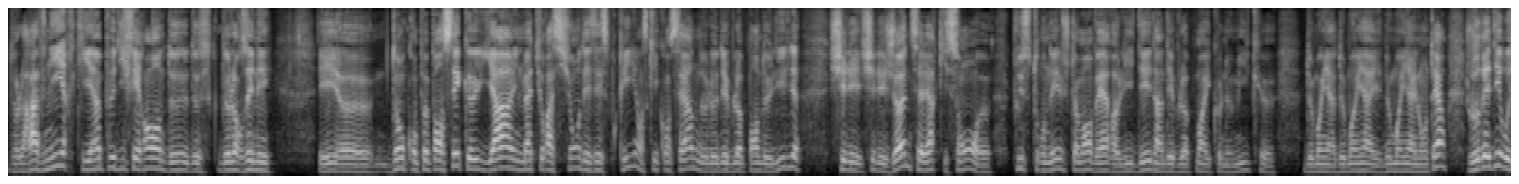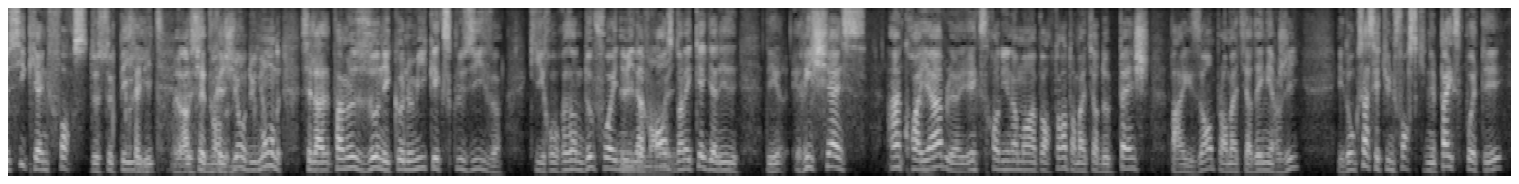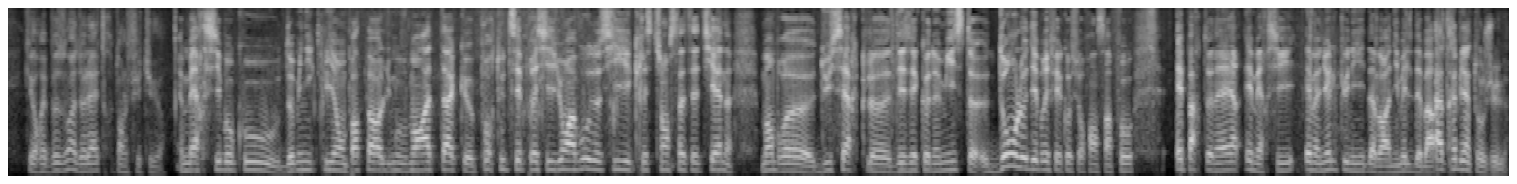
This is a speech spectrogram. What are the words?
de leur avenir qui est un peu différent de, de, de leurs aînés. Et euh, donc on peut penser qu'il y a une maturation des esprits en ce qui concerne le développement de l'île chez les, chez les jeunes, c'est-à-dire qu'ils sont euh, plus tournés justement vers l'idée d'un développement économique euh, de moyen, de, moyen, de moyen et long terme. Je voudrais dire aussi qu'il y a une force de ce pays, de cette région du monde, c'est la fameuse zone économique exclusive qui représente deux fois et demi la France, dans laquelle il y a des, des richesses incroyable et extraordinairement importante en matière de pêche, par exemple, en matière d'énergie. Et donc ça, c'est une force qui n'est pas exploitée, qui aurait besoin de l'être dans le futur. Merci beaucoup, Dominique Plion, porte-parole du mouvement Attaque, pour toutes ces précisions. À vous aussi, Christian Saint-Etienne, membre du Cercle des économistes, dont le débrief éco sur France Info est partenaire. Et merci, Emmanuel Cuny, d'avoir animé le débat. À très bientôt, Jules.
